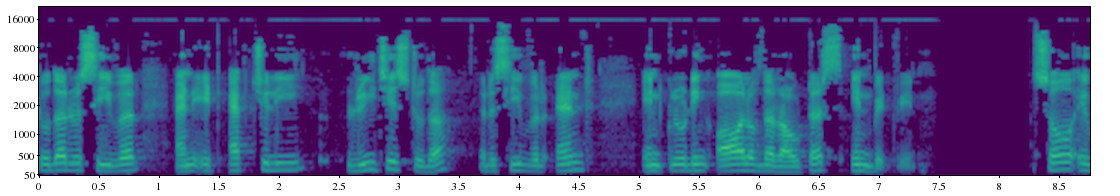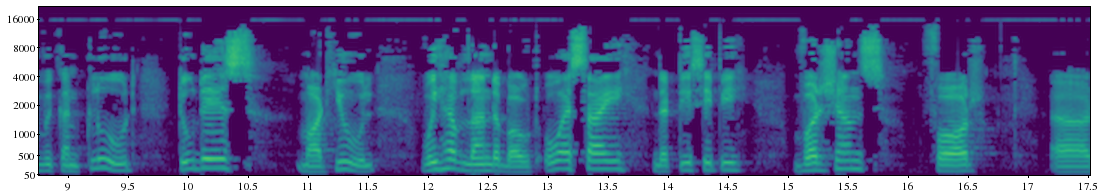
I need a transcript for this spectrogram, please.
to the receiver and it actually reaches to the receiver end including all of the routers in between. So if we conclude today's module, we have learned about OSI, the TCP versions for uh,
